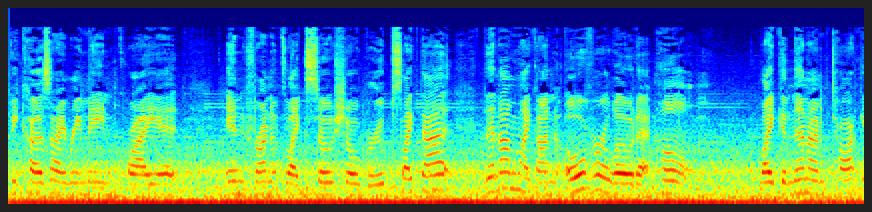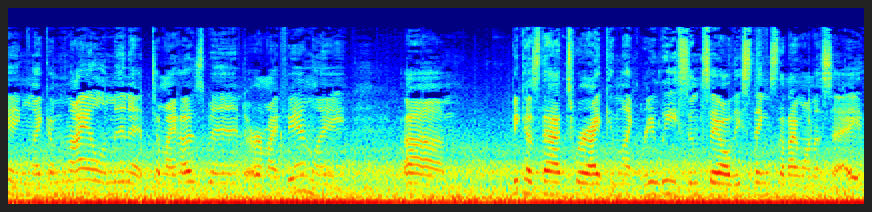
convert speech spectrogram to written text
because I remain quiet in front of like social groups like that, then I'm like on overload at home. Like and then i'm talking like a mile a minute to my husband or my family um, because that's where i can like release and say all these things that i want to say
